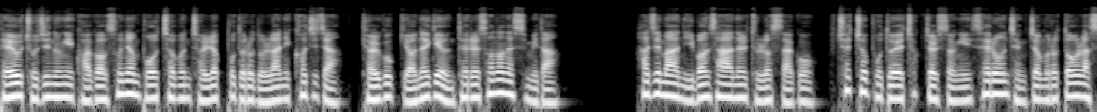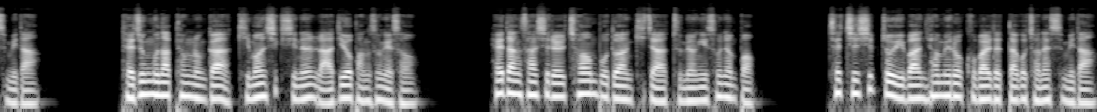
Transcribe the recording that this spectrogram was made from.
배우 조진웅이 과거 소년 보호처분 전력 보도로 논란이 커지자 결국 연예계 은퇴를 선언했습니다. 하지만 이번 사안을 둘러싸고 최초 보도의 적절성이 새로운 쟁점으로 떠올랐습니다. 대중문화평론가 김원식 씨는 라디오 방송에서 해당 사실을 처음 보도한 기자 2명이 소년법 제70조 위반 혐의로 고발됐다고 전했습니다.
